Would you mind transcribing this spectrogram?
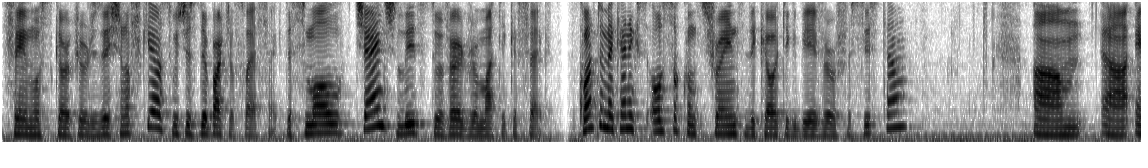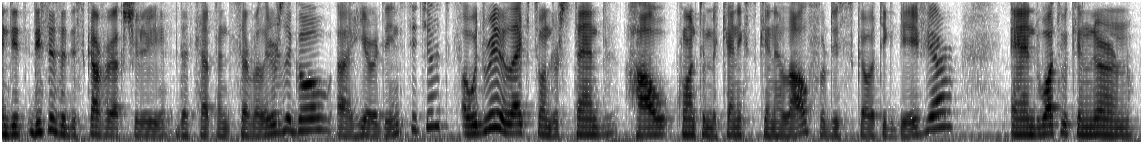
famous characterization of chaos, which is the butterfly effect. The small change leads to a very dramatic effect. Quantum mechanics also constrains the chaotic behavior of a system. Um, uh, and it, this is a discovery actually that happened several years ago uh, here at the Institute. I would really like to understand how quantum mechanics can allow for this chaotic behavior and what we can learn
